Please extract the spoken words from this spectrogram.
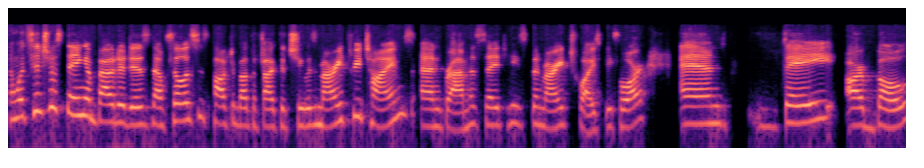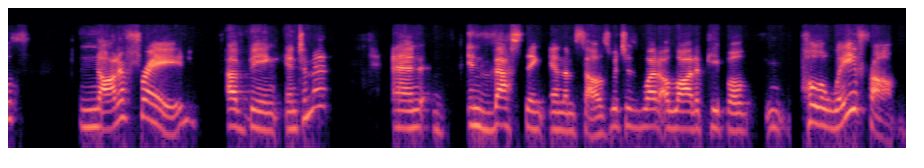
and what's interesting about it is now Phyllis has talked about the fact that she was married three times, and Bram has said he's been married twice before, and they are both not afraid of being intimate and investing in themselves, which is what a lot of people pull away from.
